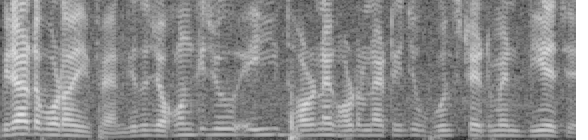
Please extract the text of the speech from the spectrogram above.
বিরাট বড় আমি ফ্যান কিন্তু যখন কিছু এই ধরনের ঘটনা, একটা কিছু ভুল স্টেটমেন্ট দিয়েছে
